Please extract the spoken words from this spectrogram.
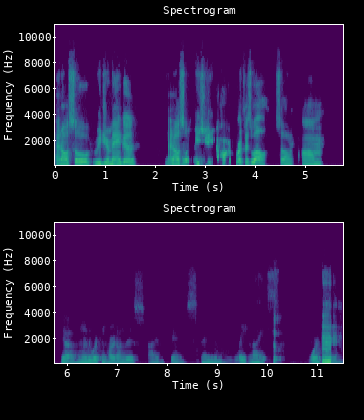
and also read your manga and Yeah, I also appreciate your hard work as well. So um Yeah, I'm really working hard on this. I've been spending late nights mm, working and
